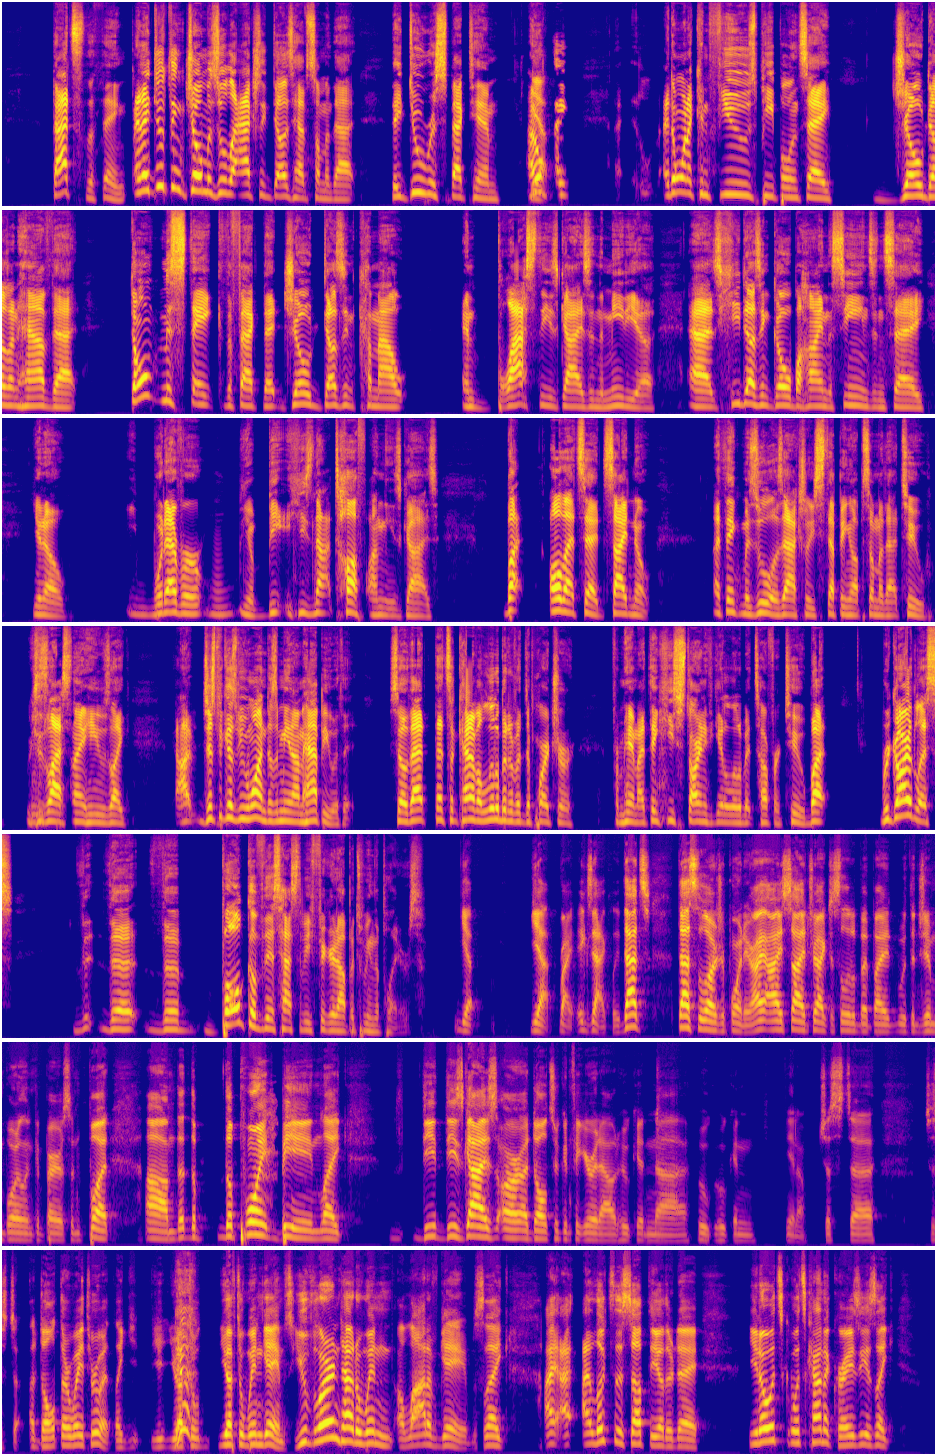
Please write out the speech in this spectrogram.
That's the thing. And I do think Joe Mazzulla actually does have some of that. They do respect him. I don't think. I don't want to confuse people and say Joe doesn't have that. Don't mistake the fact that Joe doesn't come out and blast these guys in the media as he doesn't go behind the scenes and say, you know, whatever, you know, be, he's not tough on these guys. But all that said, side note, I think Mazzulla is actually stepping up some of that too. Because mm. last night he was like, just because we won doesn't mean I'm happy with it. So that that's a kind of a little bit of a departure from him. I think he's starting to get a little bit tougher too. But regardless, the the the bulk of this has to be figured out between the players. Yep. Yeah, right. Exactly. That's that's the larger point here. I, I sidetracked us a little bit by with the Jim Boylan comparison, but um, the the the point being like the, these guys are adults who can figure it out, who can uh, who who can you know just uh, just adult their way through it. Like you, you have to you have to win games. You've learned how to win a lot of games. Like I I, I looked this up the other day. You know what's what's kind of crazy is like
